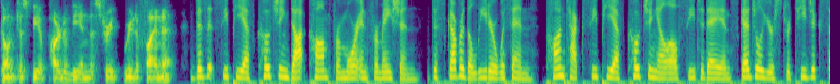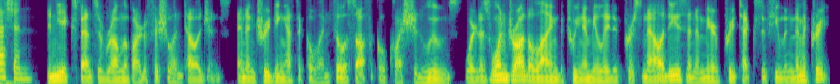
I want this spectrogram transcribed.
Don't just be a part of the industry, redefine it. Visit cpfcoaching.com for more information. Discover the leader within. Contact CPF Coaching LLC today and schedule your strategic session. In the expansive realm of artificial intelligence, an intriguing ethical and philosophical question looms where does one draw the line between emulated personalities and a mere pretext of human mimicry?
